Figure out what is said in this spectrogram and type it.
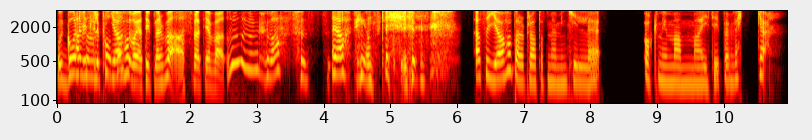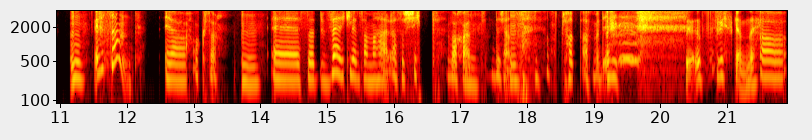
och igår när vi Alltså, skulle podda har- så var jag typ nervös för att jag bara, uh, va? Ja. Scenskräck. Alltså jag har bara pratat med min kille och min mamma i typ en vecka. Mm. Är det sant? Ja, också. Mm. Eh, så att verkligen samma här. Alltså shit vad skönt det känns att prata med dig. Det är uppfriskande. Ja.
